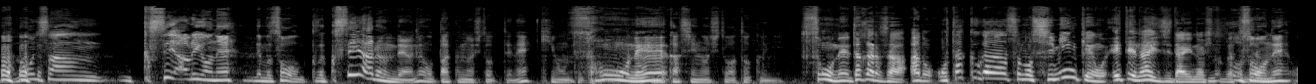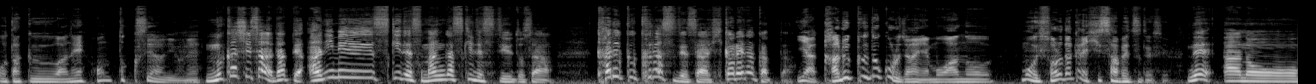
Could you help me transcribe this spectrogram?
あのおじさん、癖あるよね。でもそう、癖あるんだよね、オタクの人ってね、基本的に。そうね。昔の人は特に。そうね。だからさ、あの、オタクがその市民権を得てない時代の人たち。そうね、オタクはね、ほんと癖あるよね。昔さ、だってアニメ好きです、漫画好きですって言うとさ、軽くクラスでさ、惹かれなかった？いや、軽くどころじゃないや、もうあの、もうそれだけで非差別ですよ。ね、あのー、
